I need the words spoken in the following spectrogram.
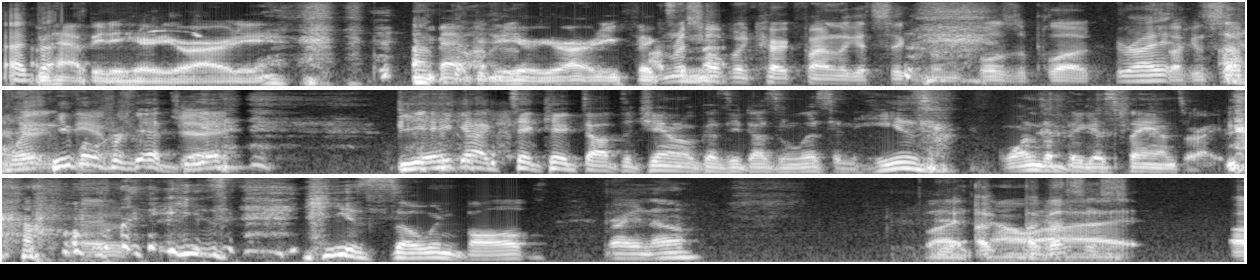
I I'm happy to hear you're already. I'm happy to hear you're already fixing I'm just that. hoping Kirk finally gets sick of him and pulls the plug. Right. So I can stop I'm People DMs forget BA, BA got t- kicked off the channel because he doesn't listen. He is one of the biggest fans right now. He's he is so involved right now. But Yeah, no, Augustus, uh, Um,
